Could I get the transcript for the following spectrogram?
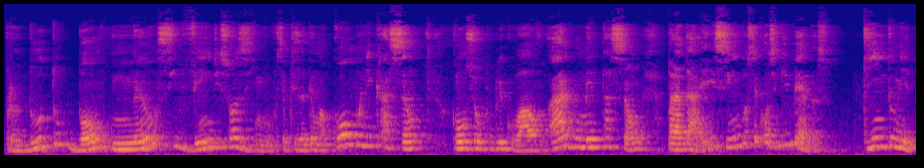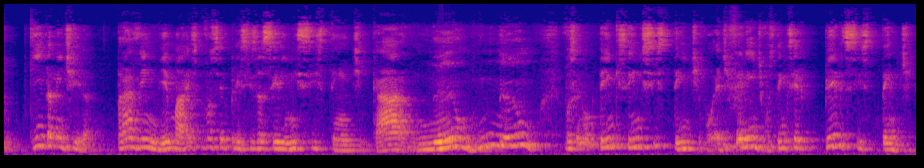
produto bom não se vende sozinho. Você precisa ter uma comunicação com o seu público-alvo, argumentação, para daí sim você conseguir vendas. Quinto mito, quinta mentira. Para vender mais, você precisa ser insistente. Cara, não, não. Você não tem que ser insistente. É diferente, você tem que ser persistente.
